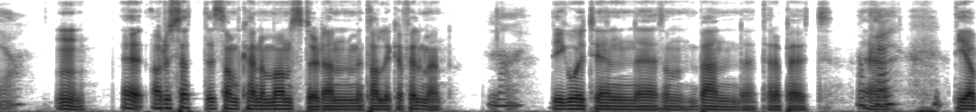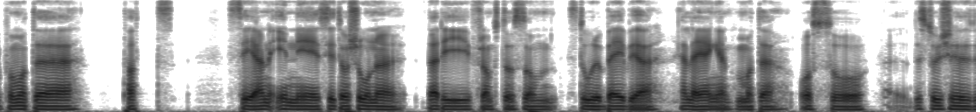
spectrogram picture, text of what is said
Ja, Mm. Eh, har du sett Some Kind of Monster, den Metallica-filmen? nei. De går jo til en eh, sånn bandterapeut. Ok. Eh, de har på en måte tatt seeren inn i situasjoner der de framstår som store babyer, hele gjengen, på en måte. Og så eh, Det står ikke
